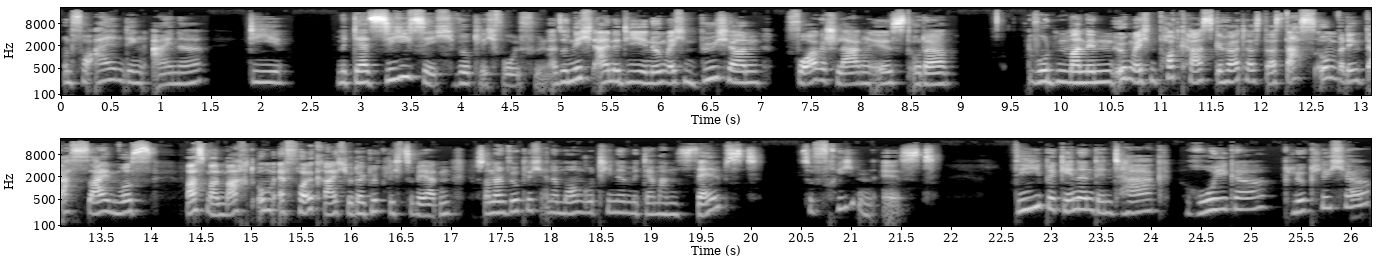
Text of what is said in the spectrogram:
und vor allen Dingen eine, die mit der sie sich wirklich wohlfühlen. Also nicht eine, die in irgendwelchen Büchern vorgeschlagen ist oder wo man in irgendwelchen Podcasts gehört hast, dass das unbedingt das sein muss, was man macht, um erfolgreich oder glücklich zu werden, sondern wirklich eine Morgenroutine, mit der man selbst zufrieden ist. Die beginnen den Tag ruhiger, glücklicher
